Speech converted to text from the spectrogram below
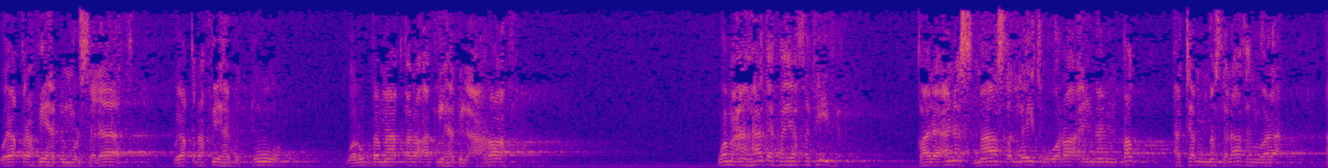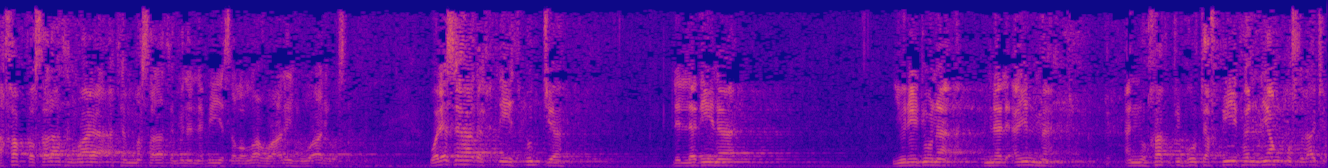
ويقرأ فيها بالمرسلات ويقرأ فيها بالطور وربما قرأ فيها بالأعراف. ومع هذا فهي خفيفة. قال أنس ما صليت وراء إمام قط أتم صلاة ولا أخف صلاة ولا أتم صلاة من النبي صلى الله عليه وآله وسلم. وليس هذا الحديث حجة للذين يريدون من الأئمة أن يخففوا تخفيفا ينقص الأجر.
